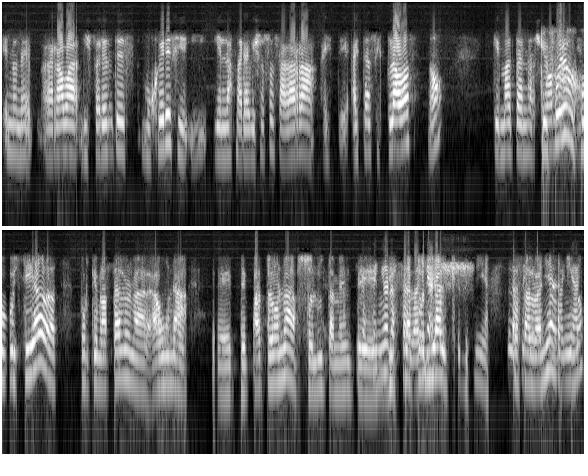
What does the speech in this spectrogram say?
en donde agarraba diferentes mujeres y, en las maravillosas agarra a, este, a estas esclavas, ¿no? Que matan a su Que fueron juiciadas porque mataron a, una eh, patrona absolutamente dictatorial que tenía, la, la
